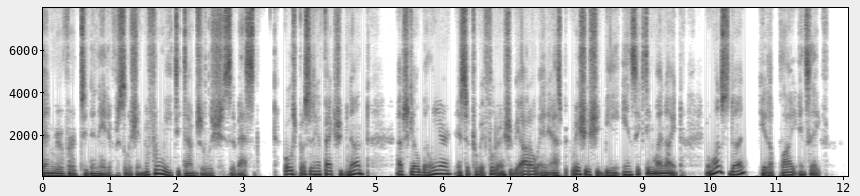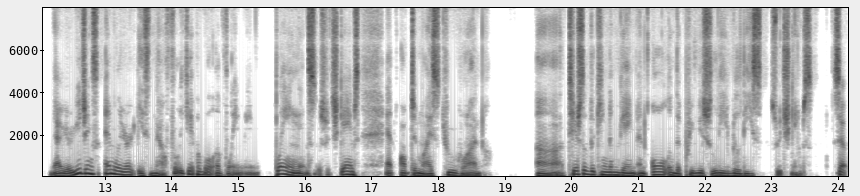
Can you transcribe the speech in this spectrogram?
then revert to the native resolution. But for me, 2 times resolution is the best. Post-processing effect should be none. Upscale bilinear, isotropic filtering should be auto, and aspect ratio should be in 16 by 9. And once done, hit apply and save. Now your Ryujinx emulator is now fully capable of playing, playing Nintendo Switch games and optimized to run uh, Tears of the Kingdom game and all of the previously released Switch games. So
